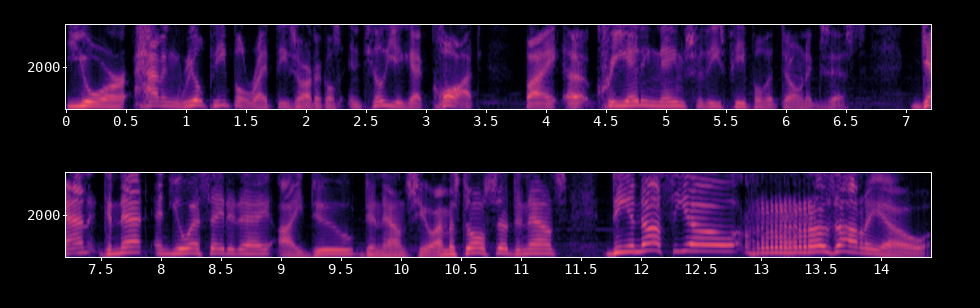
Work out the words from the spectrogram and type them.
you're having real people write these articles until you get caught by uh, creating names for these people that don't exist. Gan- Gannett and USA Today, I do denounce you. I must also denounce Dionisio Rosario,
